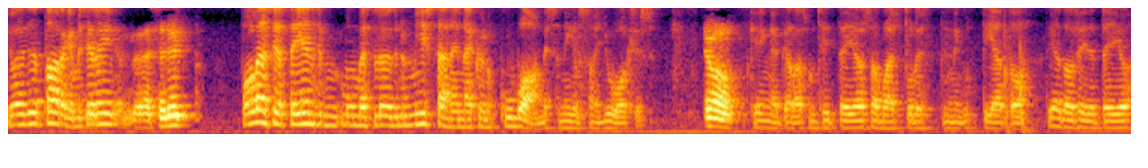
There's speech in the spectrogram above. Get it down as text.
Joo, ja tarkemmin. Siellä ei, se nyt, Valensiasta ei ensin mun mielestä löytynyt missään ei näkynyt kuvaa, missä Nilsson juoksisi. Joo, kengät jalassa, mutta sitten jossain vaiheessa tuli sitten niinku tietoa, tietoa siitä, että ei ole,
